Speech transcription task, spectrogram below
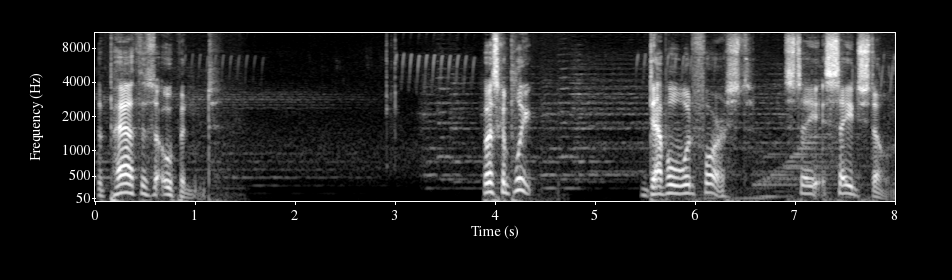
The path is opened. Quest complete. Dapplewood Forest. Sa Sage Stone.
